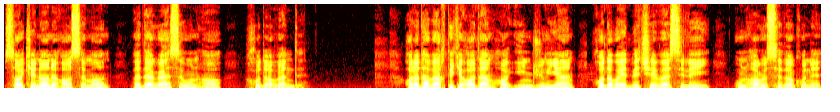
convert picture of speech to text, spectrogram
ساکنان آسمان و در رأس اونها خداونده. حالا تا وقتی که آدم ها اینجوریان خدا باید به چه وسیله اونها رو صدا کنه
